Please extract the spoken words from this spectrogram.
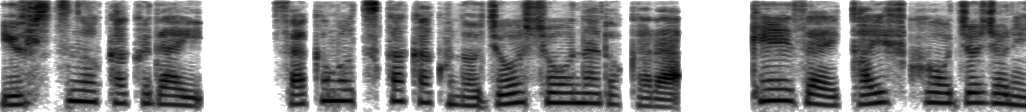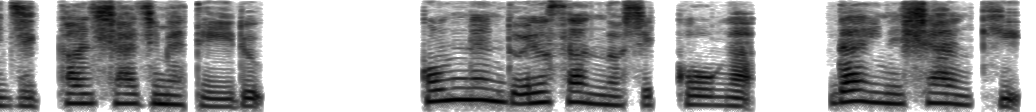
輸出の拡大、作物価格の上昇などから、経済回復を徐々に実感し始めている。今年度予算の執行が、第2四半期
